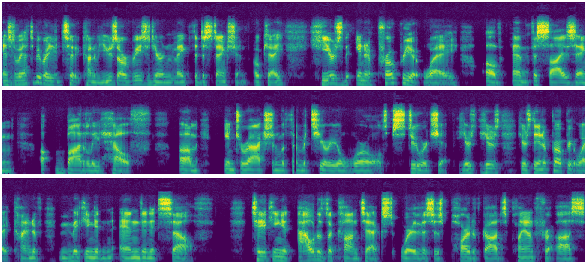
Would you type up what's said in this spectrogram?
And so we have to be ready to kind of use our reason here and make the distinction. Okay, here's the inappropriate way of emphasizing uh, bodily health. Um, interaction with the material world stewardship. Here's here's here's the inappropriate way kind of making it an end in itself taking it out of the context where this is part of God's plan for us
